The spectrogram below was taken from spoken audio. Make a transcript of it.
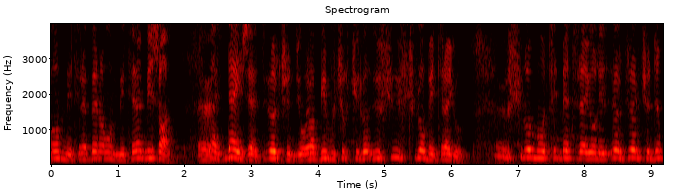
10 metre, ben 10 metre misal. Evet. Yani neyse ölçün diyor ya bir buçuk kilo, üç, üç kilometre yol. Evet. Üç kilometre yolu öl, ölçündü.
